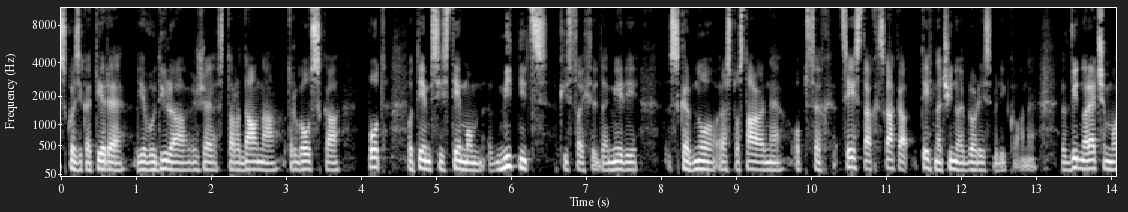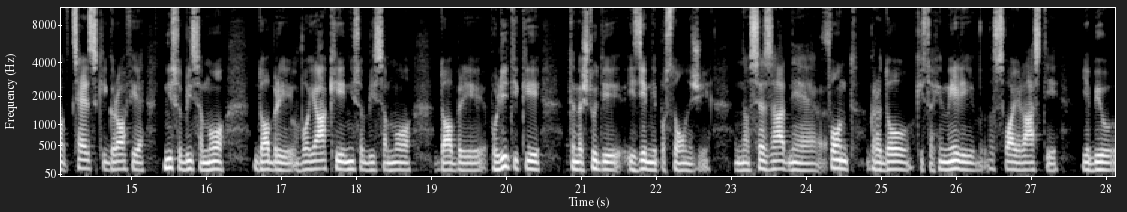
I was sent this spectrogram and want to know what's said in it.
skozi katere je vodila že starodavna trgovska pot, potem sistemom mitnic, ki so jih sedaj imeli skrbno razpostavljene ob vseh cestah. Skratka, teh načinov je bilo res veliko. Ne. Vidno rečemo, celski grofje niso bili samo dobri vojaki, niso bili samo dobri politiki, temveč tudi izjemni poslovneži. Na vse zadnje fond gradov, ki so jih imeli v svoji lasti, je bil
